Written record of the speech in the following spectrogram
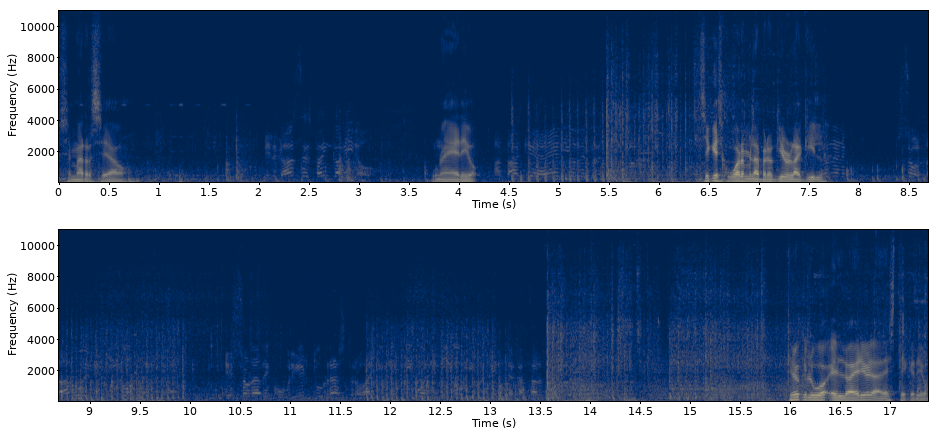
Se me ha reseado Un aéreo. Sé que es jugármela, pero quiero la kill. Creo que el, aéreo era de este, creo.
